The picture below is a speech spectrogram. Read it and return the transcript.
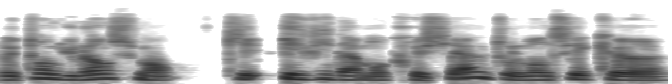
le temps du lancement, qui est évidemment crucial. Tout le monde sait que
